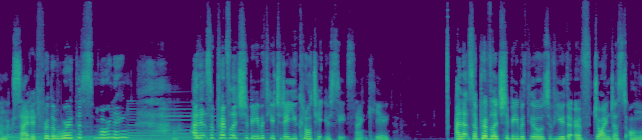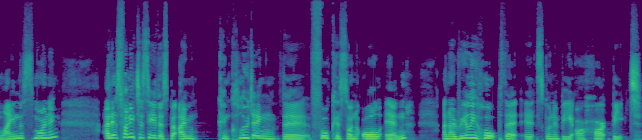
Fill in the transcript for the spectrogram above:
I'm excited for the word this morning. And it's a privilege to be with you today. You can all take your seats, thank you. And it's a privilege to be with those of you that have joined us online this morning. And it's funny to say this, but I'm concluding the focus on all in. And I really hope that it's going to be our heartbeat,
